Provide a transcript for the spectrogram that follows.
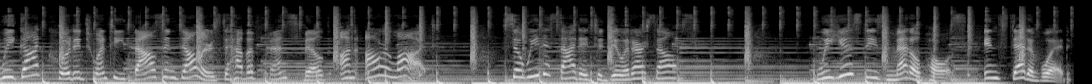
We got quoted $20,000 to have a fence built on our lot. So we decided to do it ourselves. We used these metal poles instead of wood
